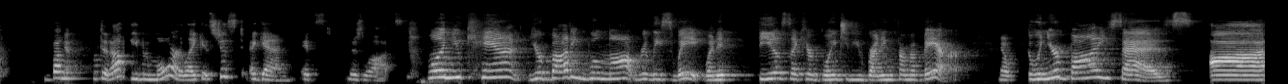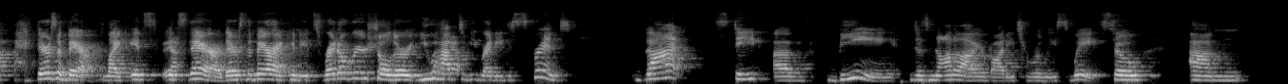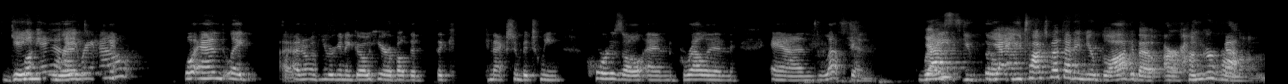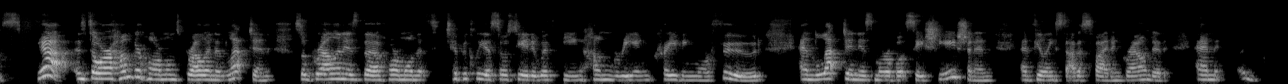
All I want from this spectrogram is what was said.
bumped it up even more. Like it's just again, it's there's lots. Well, and you can't. Your body will not release weight when it feels like you're going to be running from a bear. Nope. So when your body says, uh there's a bear like it's it's there there's the bear i can it's right over your shoulder you have to be ready to sprint that state of being does not allow your body to release weight. So um gaining well, weight right now well and like i don't know if you were going to go here about the the connection between cortisol and ghrelin and leptin Right? Yes, you, so, yeah, you talked about that in your blog about our hunger hormones. Yeah. yeah, and so our hunger hormones, ghrelin and leptin. So ghrelin is the hormone that's typically associated with being hungry and craving more food, and leptin is more about satiation and and feeling satisfied and grounded. And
